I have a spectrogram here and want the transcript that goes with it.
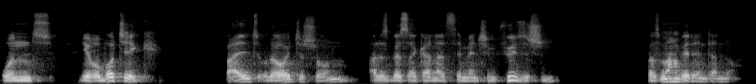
Und die Robotik bald oder heute schon alles besser kann als der Mensch im Physischen. Was machen wir denn dann noch?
